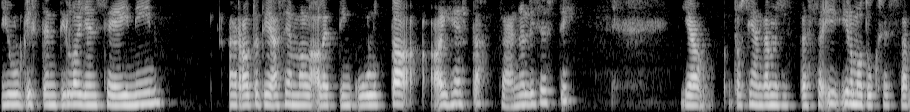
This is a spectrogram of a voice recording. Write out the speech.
julkisten tilojen seiniin. Rautatieasemalla alettiin kuuluttaa aiheesta säännöllisesti. Ja tosiaan tämmöisessä tässä ilmoituksessa,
